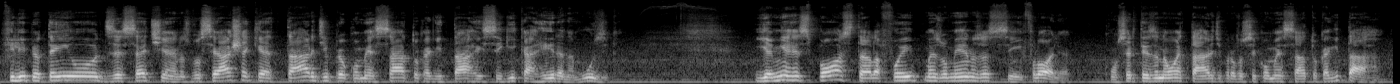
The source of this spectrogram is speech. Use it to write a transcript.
Felipe, eu tenho 17 anos. Você acha que é tarde para eu começar a tocar guitarra e seguir carreira na música? E a minha resposta, ela foi mais ou menos assim. Falou, olha, com certeza não é tarde para você começar a tocar guitarra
